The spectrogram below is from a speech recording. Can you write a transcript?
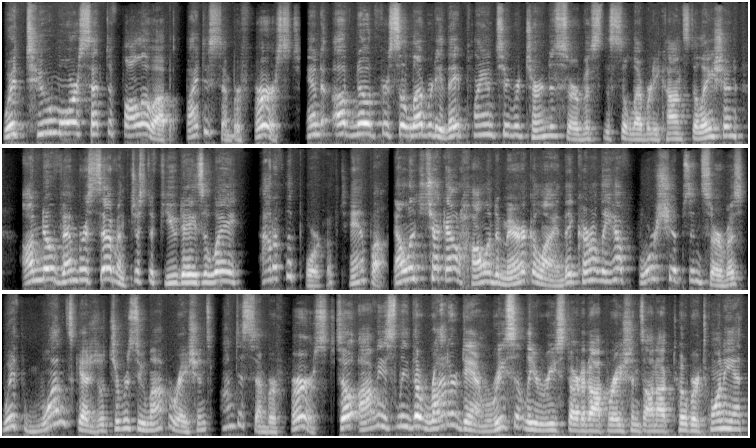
with two more set to follow up by December 1st. And of note for Celebrity, they plan to return to service the Celebrity Constellation on November 7th, just a few days away, out of the port of Tampa. Now let's check out Holland America Line. They currently have four ships in service, with one scheduled to resume operations on December 1st. So obviously the Rotterdam recently restarted operations on October 20th,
